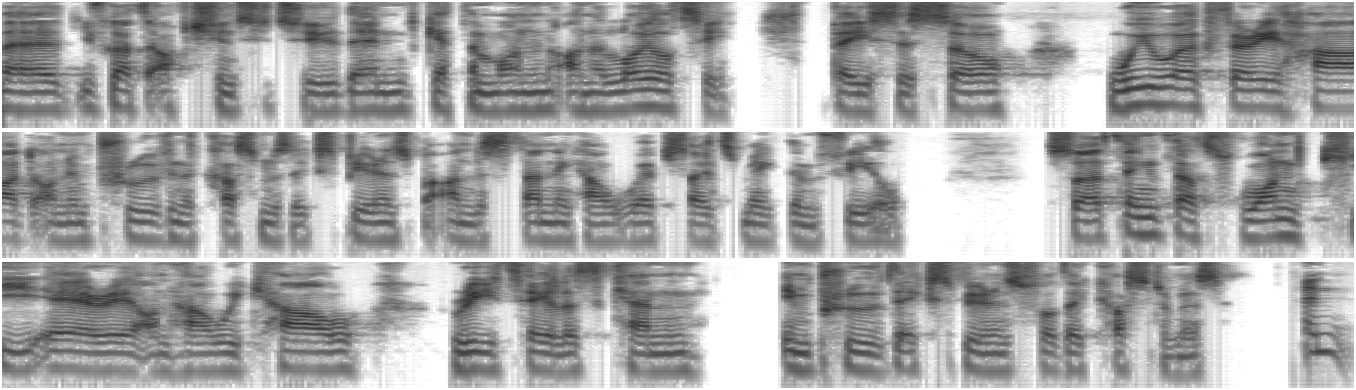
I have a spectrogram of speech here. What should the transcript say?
uh, you've got the opportunity to then get them on, on a loyalty basis. So we work very hard on improving the customer's experience by understanding how websites make them feel. So I think that's one key area on how we how retailers can improve the experience for their customers. And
